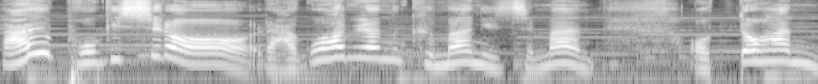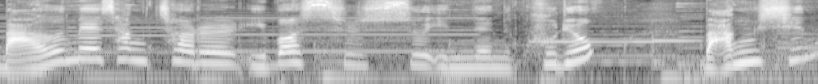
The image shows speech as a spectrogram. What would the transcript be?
아유 보기 싫어 라고 하면 그만이지만 어떠한 마음의 상처를 입었을 수 있는 굴욕, 망신,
